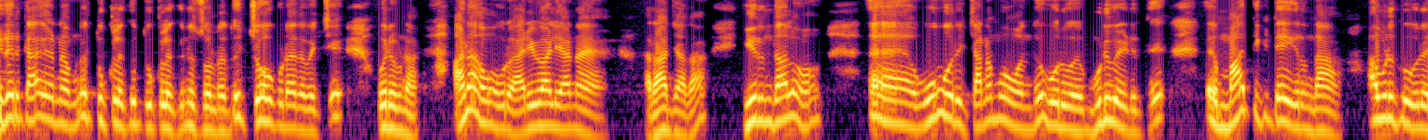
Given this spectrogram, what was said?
இதற்காக என்னம்னா துக்ளக்கு துக்ளக்குன்னு சொல்கிறது சோ கூட அதை வச்சு ஒரு ஆனால் அவன் ஒரு அறிவாளியான ராஜா தான் இருந்தாலும் ஒவ்வொரு சனமும் வந்து ஒரு முடிவை எடுத்து மாற்றிக்கிட்டே இருந்தான். அவனுக்கு ஒரு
